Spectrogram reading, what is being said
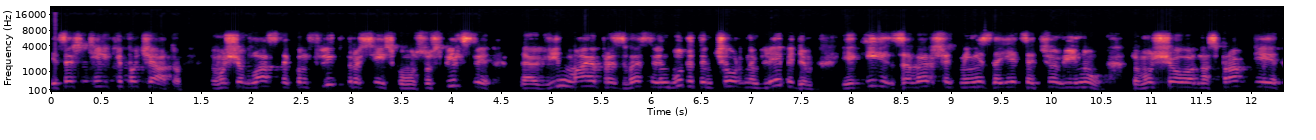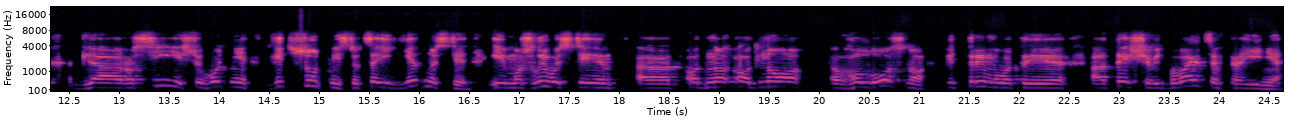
І це ж тільки початок. Тому що власне конфлікт в російському суспільстві е, він має призвести. Він буде тим чорним лебедем, який завершить, мені здається, цю війну. Тому що насправді для Росії сьогодні відсутність цієї єдності і можливості е, одно одноголосно підтримувати е, те, що відбувається в країні, е,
